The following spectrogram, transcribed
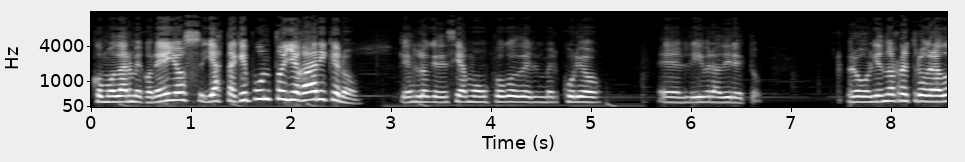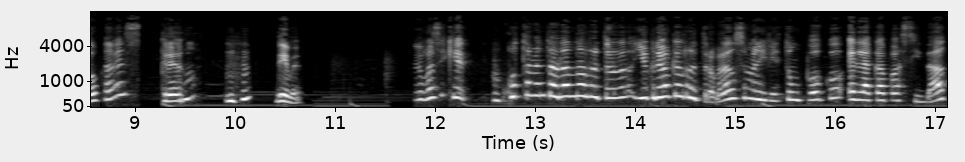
cómo darme con ellos y hasta qué punto llegar y qué no, que es lo que decíamos un poco del Mercurio en Libra directo. Pero volviendo al retrógrado, ¿sabes? Creo. Dime. Lo que pasa es que justamente hablando del retrógrado, yo creo que el retrógrado se manifiesta un poco en la capacidad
